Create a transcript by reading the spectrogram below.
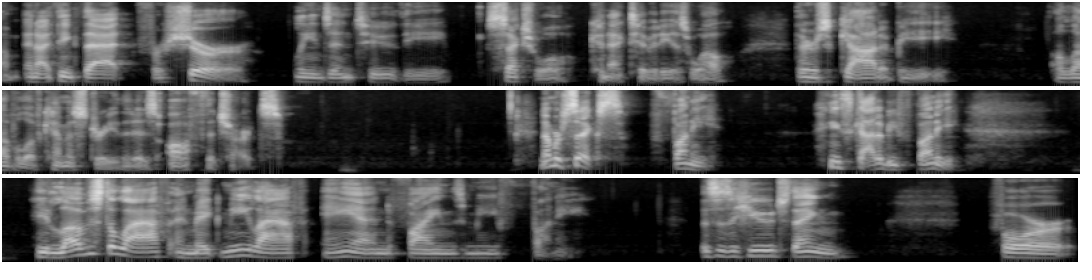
Um, and I think that for sure leans into the sexual connectivity as well. There's got to be a level of chemistry that is off the charts. Number six, funny. He's got to be funny. He loves to laugh and make me laugh and finds me funny. This is a huge thing for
